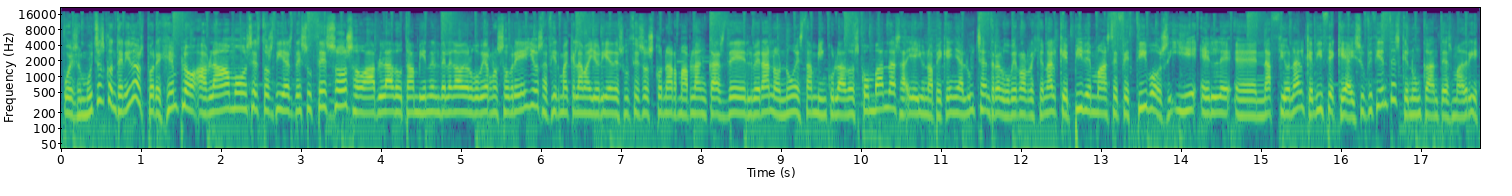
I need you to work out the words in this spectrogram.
Pues muchos contenidos. Por ejemplo, hablábamos estos días de sucesos, o ha hablado también el delegado del gobierno sobre ellos. Afirma que la mayoría de sucesos con arma blancas del verano no están vinculados con bandas. Ahí hay una pequeña lucha entre el gobierno regional que pide más efectivos y el eh, nacional que dice que hay suficientes, que nunca antes Madrid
